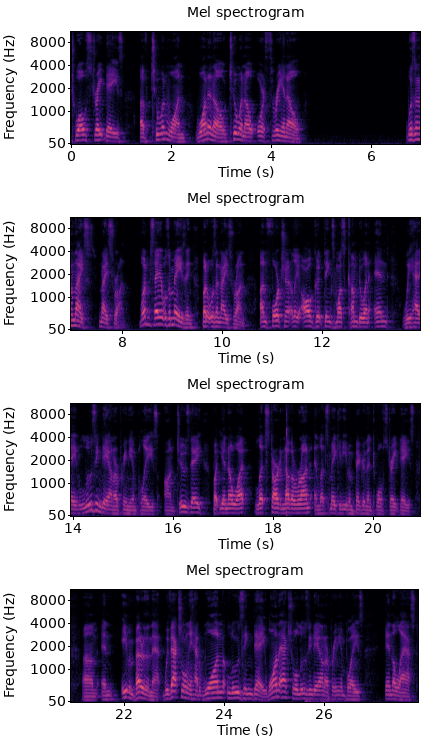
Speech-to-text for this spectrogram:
12 straight days of 2 and 1, 1 and 0, 2 and 0, or 3 and 0. Was not a nice, nice run. Wouldn't say it was amazing, but it was a nice run. Unfortunately, all good things must come to an end. We had a losing day on our premium plays on Tuesday, but you know what? Let's start another run and let's make it even bigger than 12 straight days. Um, and even better than that, we've actually only had one losing day, one actual losing day on our premium plays in the last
